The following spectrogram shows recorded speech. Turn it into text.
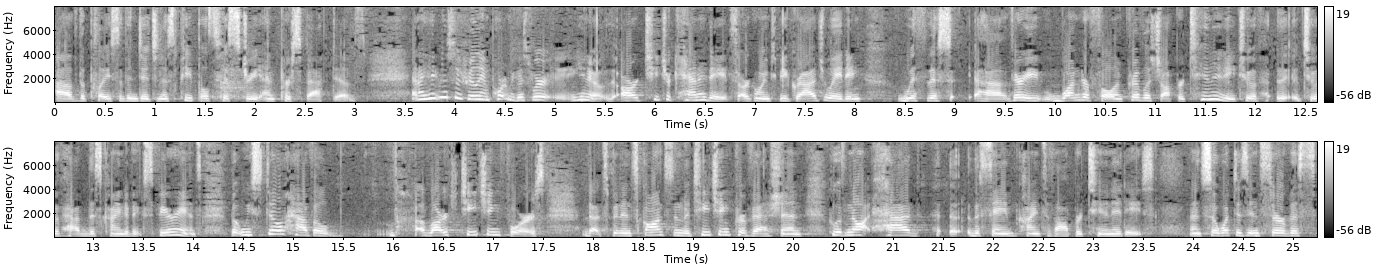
of the place of Indigenous peoples' history and perspectives. And I think this is really important because we're, you know, our teacher candidates are going to be graduating with this uh, very wonderful and privileged opportunity to have, to have had this kind of experience. But we still have a a large teaching force that's been ensconced in the teaching profession who have not had uh, the same kinds of opportunities. And so, what does in service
